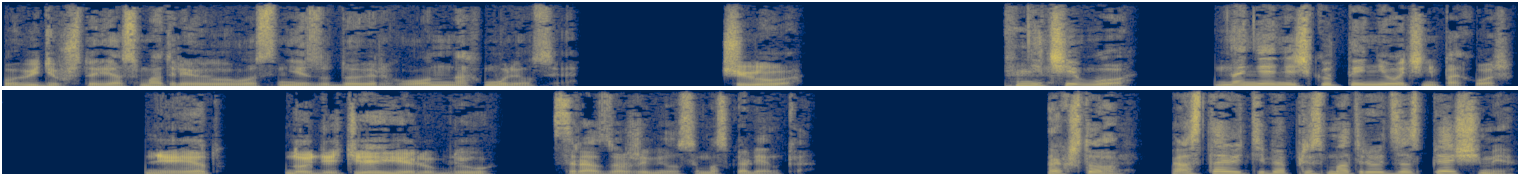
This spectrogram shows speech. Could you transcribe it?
Увидев, что я смотрю его снизу доверху, он нахмурился. «Чего?» «Ничего. На нянечку ты не очень похож». «Нет, но детей я люблю», — сразу оживился Москаленко. «Так что, оставить тебя присматривать за спящими?»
